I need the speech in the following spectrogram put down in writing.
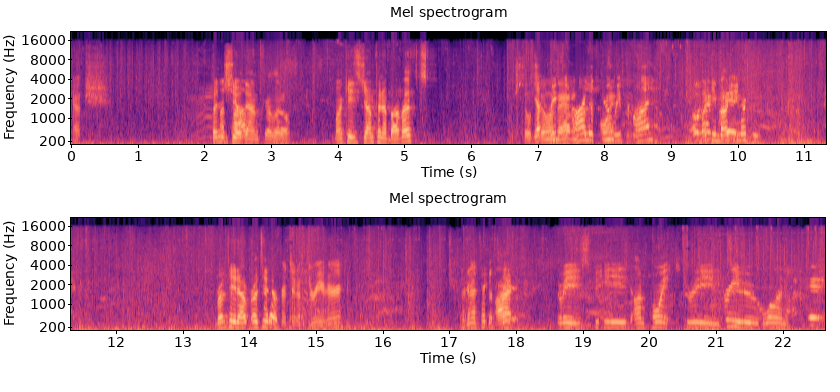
Catch. Putting On shield top. down for a little. Monkey's jumping above us. Still Yep, chilling. Reaper They haven't behind us touched point. Reaper behind. Oh, Monkey, nice monkey, play. monkey. Rotate out, rotate out. Rotate up the reaver. They're gonna take a All right. pick. Three, speed on point. Three, two, one. Monkey,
